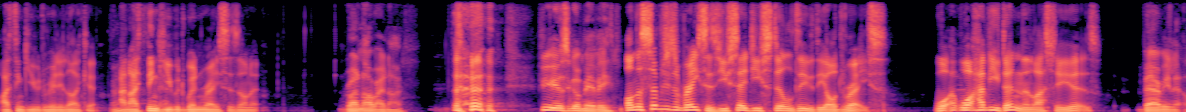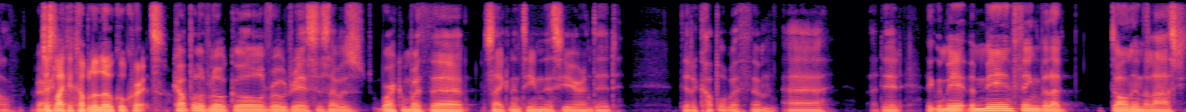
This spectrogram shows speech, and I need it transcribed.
I think you would really like it, Right. and I think Yeah. you would win races on it. Right now, right now. a few years ago, maybe. On the subject of races, you said you still do the odd race. What what have you done in the last few years? Very little, Just like a couple of local crits. A couple of local road races. I was working with the cycling team this year and did did a couple with them. Uh, I did. I think the main the main thing that I've done in the last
